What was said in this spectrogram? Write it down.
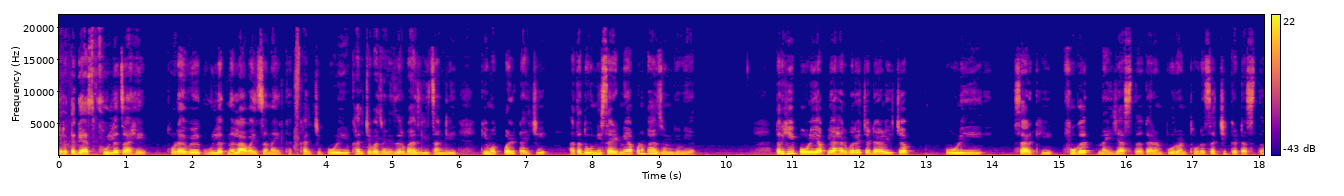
तर आता गॅस फुलच आहे. थोडा वेळ उलटनं लावायचं नाही. खालची पोळी खालच्या बाजूने जर भाजली चांगली की मग पलटायची. आता दोन्ही साईडने आपण भाजून घेऊयात. तर ही पोळी आपल्या हरभऱ्याच्या डाळीच्या पोळीसारखी फुगत नाही जास्त कारण पुरण थोडंसं चिकट असतं.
